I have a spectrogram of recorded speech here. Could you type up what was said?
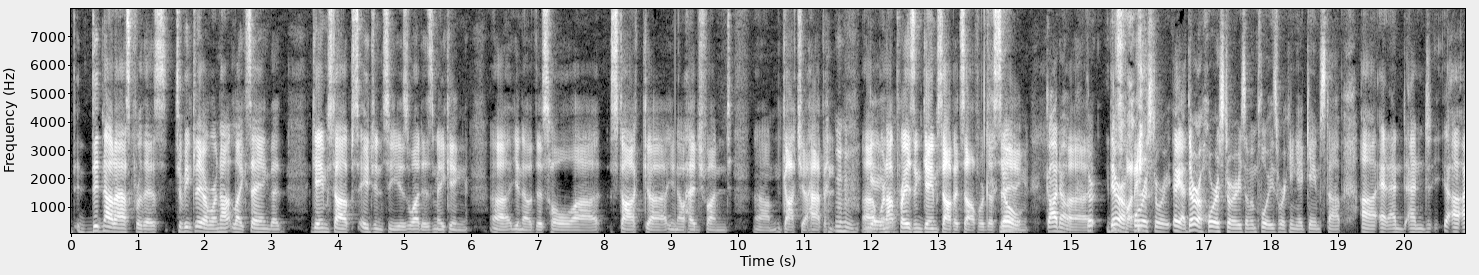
d- did not ask for this. To be clear, we're not like saying that GameStop's agency is what is making, uh, you know, this whole uh, stock, uh, you know, hedge fund um, gotcha happen. Uh, Mm-hmm. Yeah, we're yeah, not praising GameStop itself. We're just saying. No, God no. uh, there there are funny. horror stories. Yeah, there are horror stories of employees working at GameStop. Uh, and and and uh, I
